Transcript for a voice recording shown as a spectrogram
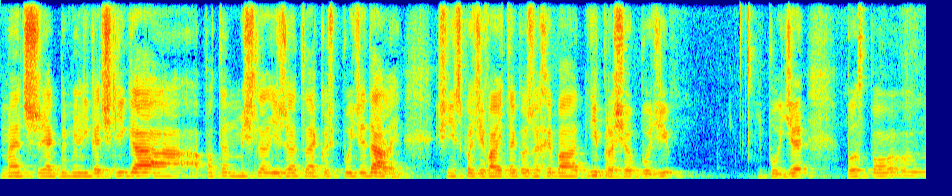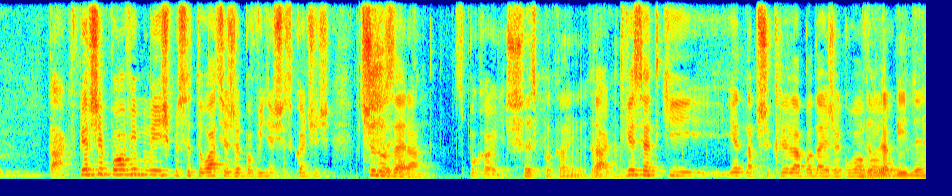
mecz, jakby mieli grać liga, a, a potem myśleli, że to jakoś pójdzie dalej. Się nie spodziewali tego, że chyba Dnipro się obudzi i pójdzie, bo spo... tak, w pierwszej połowie my mieliśmy sytuację, że powinien się skończyć 3 do 0. Spokojnie. Trzy spokojnie. Tak. Tak, dwie setki, jedna przykryla bodajże głową, Druga bidy.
